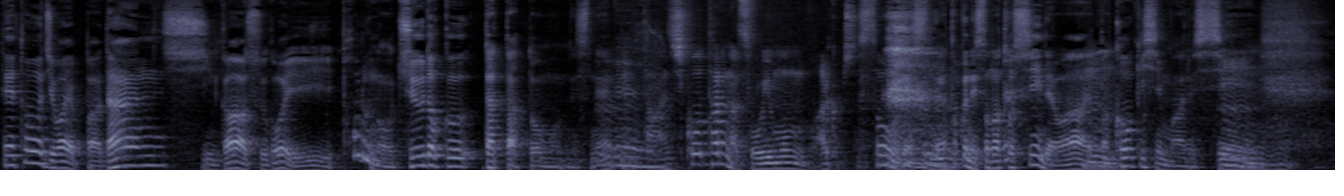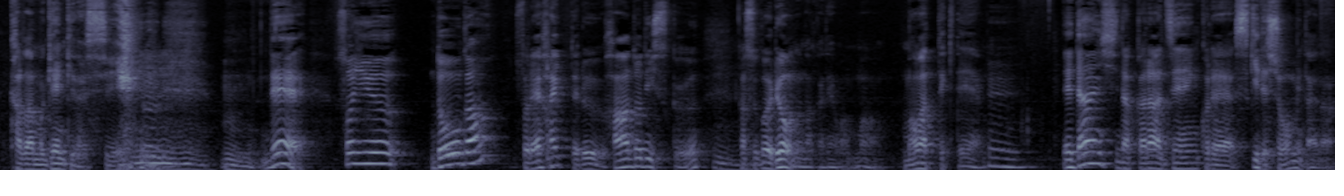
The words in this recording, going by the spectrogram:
で当時はやっぱ男子がすごいポルノ中毒だったと思うんですね、うん。男子校たるのはそういうもんもあるかもしれない。そうですね。特にその年ではやっぱ好奇心もあるし、うん。体も元気だし、うんうん、でそういう動画それ入ってるハードディスクがすごい寮の中ではまあ回ってきてうん。で男子だから全員これ好きでしょみたいな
